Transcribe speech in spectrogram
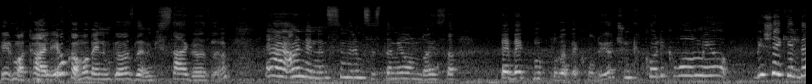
bir makale yok ama benim gözlemim, kişisel gözlemim. Eğer annenin sindirim sistemi yolundaysa bebek mutlu bebek oluyor. Çünkü kolik olmuyor. Bir şekilde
